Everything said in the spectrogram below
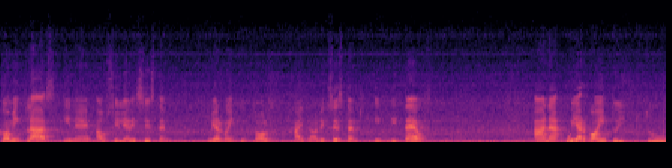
coming class, in an auxiliary system, we are going to talk hydraulic systems in details. And uh, we are going to, to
